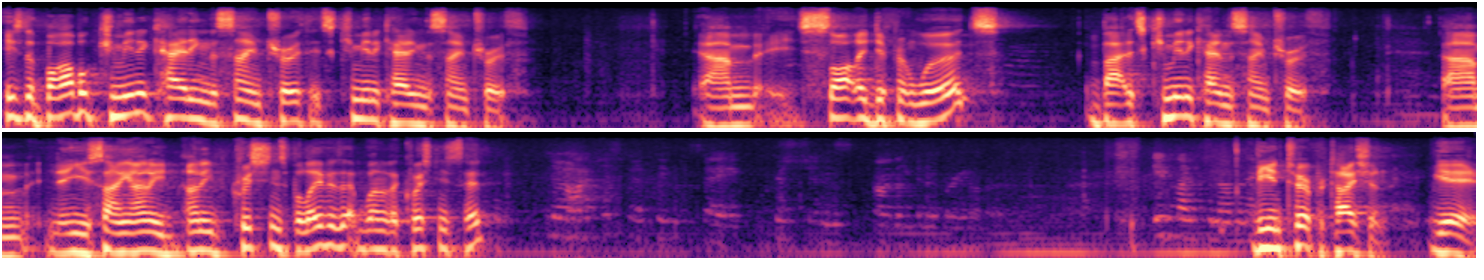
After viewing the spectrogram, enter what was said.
is the Bible communicating the same truth? It's communicating the same truth. Um, slightly different words, but it's communicating the same truth. Um, now you're saying only, only Christians believe? Is that one of the questions you said? No, I just heard people say Christians can't even agree on it. Even like. The interpretation, yeah,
